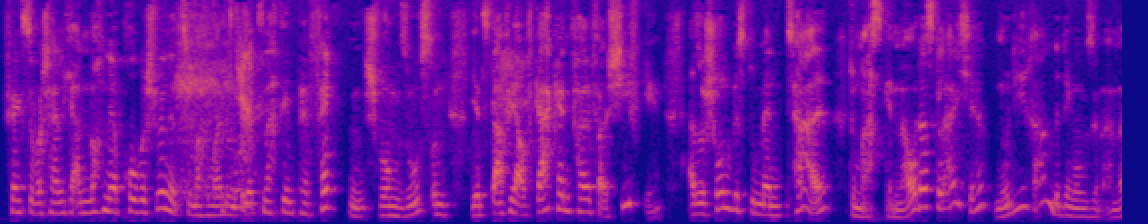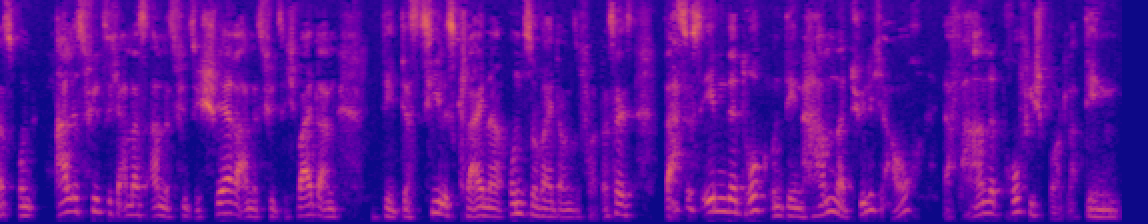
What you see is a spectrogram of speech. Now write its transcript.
fängst du wahrscheinlich an, noch mehr Probeschwünge zu machen, weil du ja. jetzt nach dem perfekten Schwung suchst und jetzt darf ja auf gar keinen Fall was schief gehen. Also schon bist du mental, du machst genau das Gleiche, nur die Rahmenbedingungen sind anders und alles fühlt sich anders an, es fühlt sich schwerer an, es fühlt sich weiter an die, das Ziel ist kleiner und so weiter und so fort. Das heißt, das ist eben der Druck und den haben natürlich auch erfahrene Profisportler. Den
